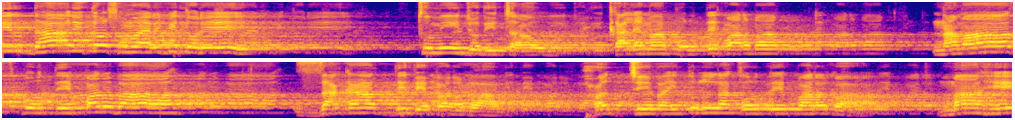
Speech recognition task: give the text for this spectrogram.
নির্ধারিত সময়ের ভিতরে তুমি যদি চাও কালেমা পড়তে পারবা, নামাজ পড়তে পারবা জাকাত দিতে পারবা, হজ্জে বাইতুল্লাহ করতে পারবা, মাহে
